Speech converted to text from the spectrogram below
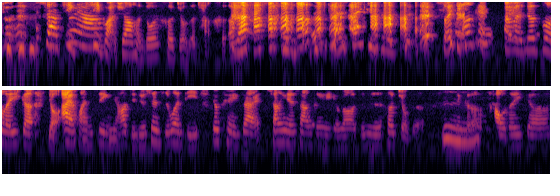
是啊，气对啊气管需要很多喝酒的场合，谈生意是不是所以？OK，他们就做了一个有爱环境，然后解决现实问题，又可以在商业上可以有没有就是喝酒的嗯，那个好的一个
